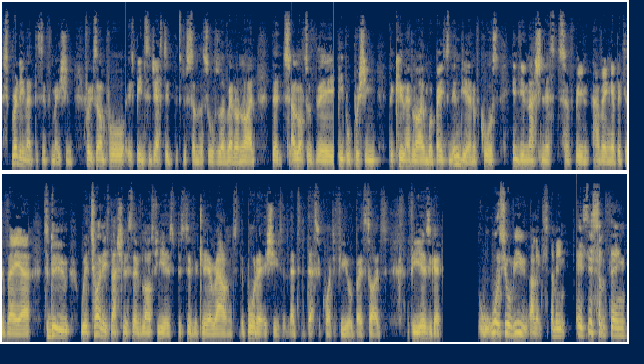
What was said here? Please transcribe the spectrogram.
spreading that disinformation. For example, it's been suggested through some of the sources I've read online that a lot of the people pushing the coup headline were based in India. And of course, Indian nationalists have been having a bit of a uh, to do with Chinese nationalists over the last few years, specifically around the border issues that led to the deaths of quite a few on both sides a few years ago. What's your view, Alex? I mean, is this something,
